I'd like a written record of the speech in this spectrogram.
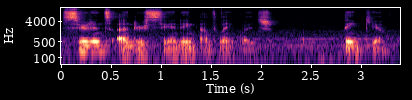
students' understanding of language. Thank you.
